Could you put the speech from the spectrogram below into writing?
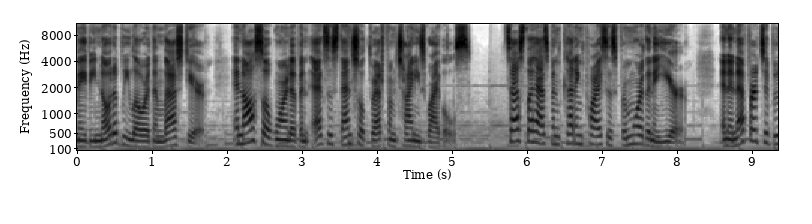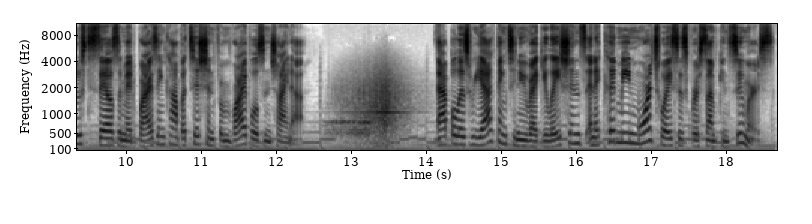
may be notably lower than last year, and also warned of an existential threat from Chinese rivals. Tesla has been cutting prices for more than a year in an effort to boost sales amid rising competition from rivals in China. Apple is reacting to new regulations, and it could mean more choices for some consumers.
